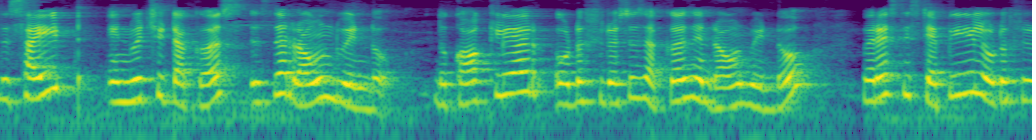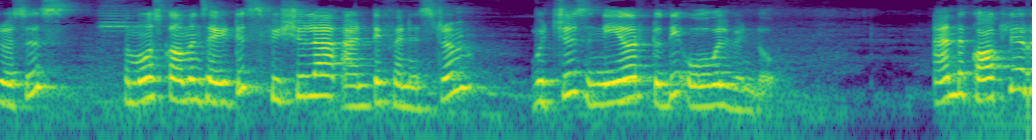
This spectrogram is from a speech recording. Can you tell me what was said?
The site in which it occurs is the round window. The cochlear otosclerosis occurs in round window whereas the stapedial otosclerosis the most common site is fistula ante fenestram which is near to the oval window. And the cochlear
